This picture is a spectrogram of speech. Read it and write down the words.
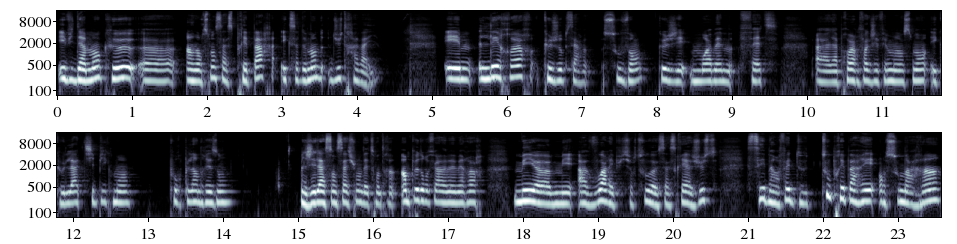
évidemment que euh, un lancement, ça se prépare et que ça demande du travail. Et l'erreur que j'observe souvent, que j'ai moi-même faite euh, la première fois que j'ai fait mon lancement, et que là, typiquement, pour plein de raisons, j'ai la sensation d'être en train un peu de refaire la même erreur, mais, euh, mais à voir, et puis surtout euh, ça se réajuste, c'est ben, en fait de tout préparer en sous-marin.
